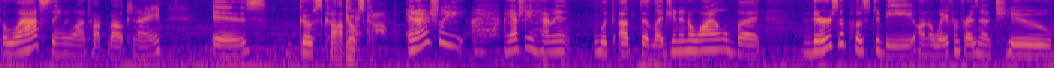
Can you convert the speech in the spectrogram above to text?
the last thing we want to talk about tonight is Ghost Cop. Ghost Cop. And I actually, I actually haven't looked up the legend in a while, but they're supposed to be on the way from Fresno to.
